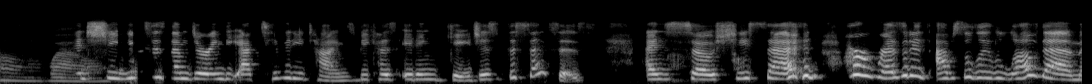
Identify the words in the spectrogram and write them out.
Oh, wow. And she uses them during the activity times because it engages the senses. And so she said her residents absolutely love them.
